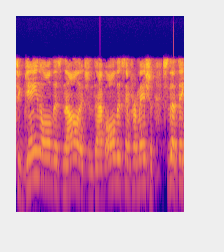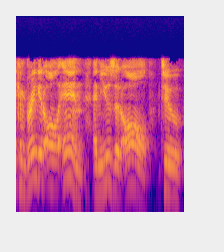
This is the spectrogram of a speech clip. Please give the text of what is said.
to gain all this knowledge and to have all this information so that they can bring it all in and use it all to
